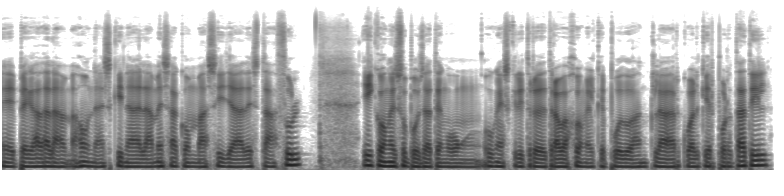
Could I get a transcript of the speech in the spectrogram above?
eh, pegada a, una esquina de la mesa con masilla de esta azul. Y con eso pues ya tengo un, un escritorio de trabajo en el que puedo anclar cualquier portátil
